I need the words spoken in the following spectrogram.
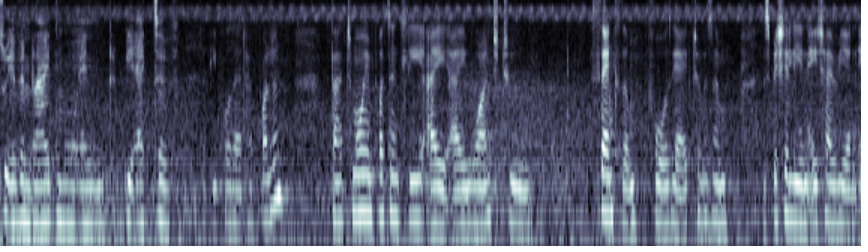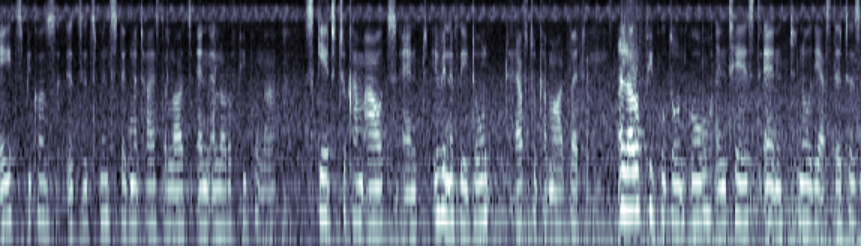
to even write more and be active. the people that have fallen. But more importantly, I, I want to thank them for their activism, especially in HIV and AIDS, because it's, it's been stigmatized a lot, and a lot of people are scared to come out. And even if they don't have to come out, but a lot of people don't go and test and know their status.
